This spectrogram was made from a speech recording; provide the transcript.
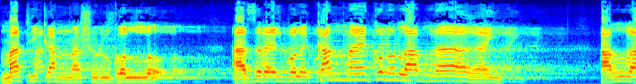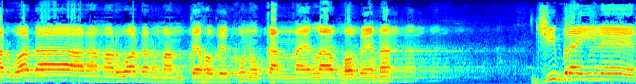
মাটি কান্না শুরু করল। আজরাইল বলে, কান্নায় কোনো লাভ নাই। আল্লাহর ওয়ার্ডার আমার ওয়ার্ডার মানতে হবে, কোনো কান্নায় লাভ হবে না। জিব্রাইলের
